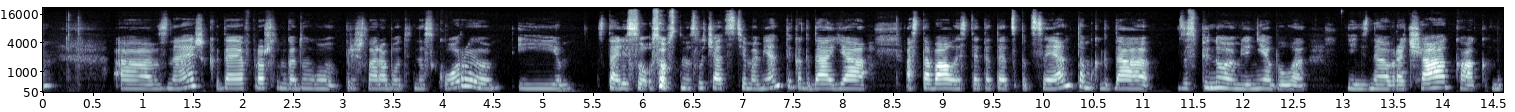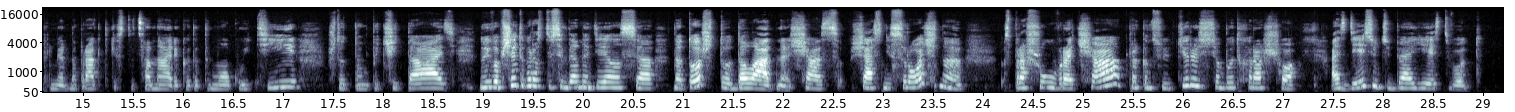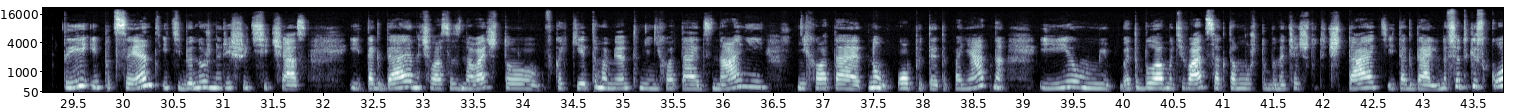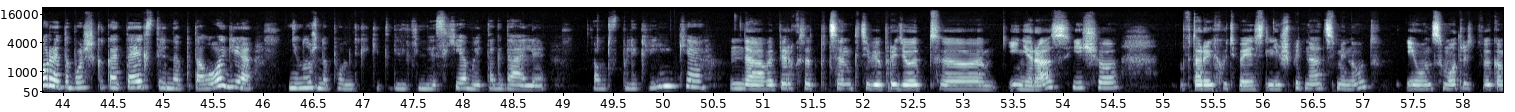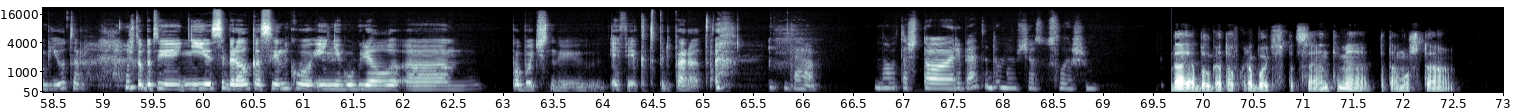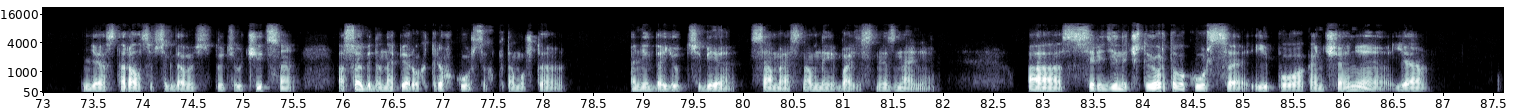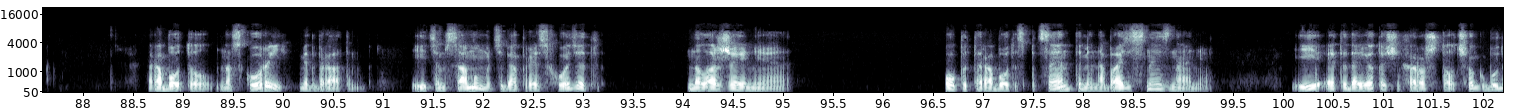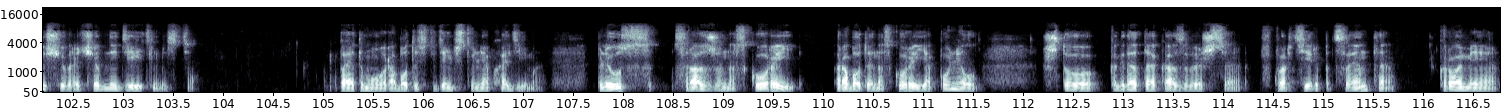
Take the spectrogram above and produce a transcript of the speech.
А, знаешь, когда я в прошлом году пришла работать на скорую, и стали, собственно, случаться те моменты, когда я оставалась тет-а-тет с пациентом, когда за спиной у меня не было, я не знаю, врача, как, например, на практике в стационаре, когда ты мог уйти, что-то там почитать. Ну и вообще ты просто всегда надеялся на то, что да ладно, сейчас, сейчас не срочно, спрошу у врача, проконсультируюсь, все будет хорошо. А здесь у тебя есть вот ты и пациент, и тебе нужно решить сейчас. И тогда я начала осознавать, что в какие-то моменты мне не хватает знаний, не хватает, ну, опыта, это понятно, и это была мотивация к тому, чтобы начать что-то читать и так далее. Но все-таки скоро это больше какая-то экстренная патология, не нужно помнить какие-то длительные схемы и так далее. А вот в поликлинике... Да, во-первых, этот пациент к тебе придет э, и не раз еще. Во-вторых, у тебя есть лишь 15 минут, и он смотрит в твой компьютер, чтобы ты не собирал косынку и не гуглил э, побочный эффект препарата. Да. Ну вот а что ребята, думаю, сейчас услышим. Да, я был готов к работе с пациентами, потому что я старался всегда в институте учиться, особенно на первых трех курсах, потому что они дают тебе самые основные базисные знания. А с середины четвертого курса и по окончании я работал на скорой медбратом, и тем самым у тебя происходит наложение опыта работы с пациентами на базисные знания. И это дает очень хороший толчок к будущей врачебной деятельности. Поэтому работать в студенчестве необходимо. Плюс сразу же на скорой, работая на скорой, я понял, что когда ты оказываешься в квартире пациента, кроме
